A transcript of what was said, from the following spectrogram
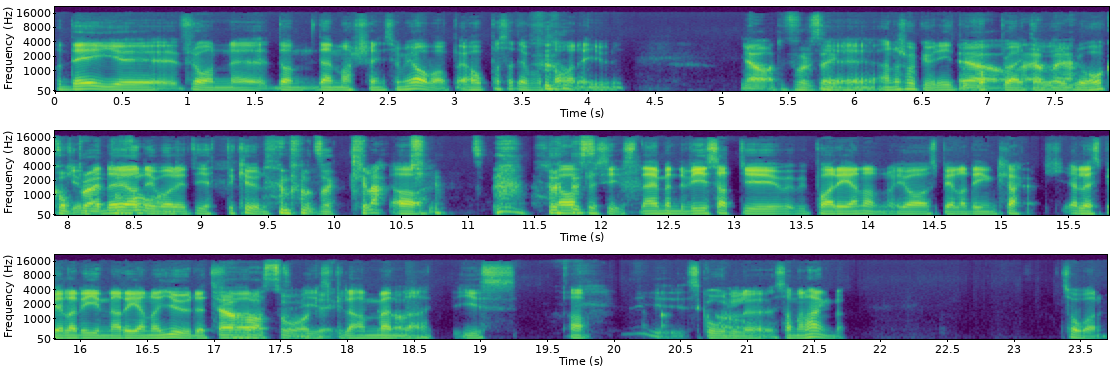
Och det är ju från eh, de, den matchen som jag var på. Jag hoppas att jag får ta det ljudet. Ja, det får du säga. Eh, annars åker vi dit på Ja, copyright av. Örebro Hockey. Copyright Men det hade ju varit jättekul. På något sätt klack. Ja. Ja, precis. Nej, men vi satt ju på arenan och jag spelade in klack, eller spelade in arenaljudet för Jaha, att så, vi okej. skulle använda i, s- ja, i skolsammanhang. Då. Så var det.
